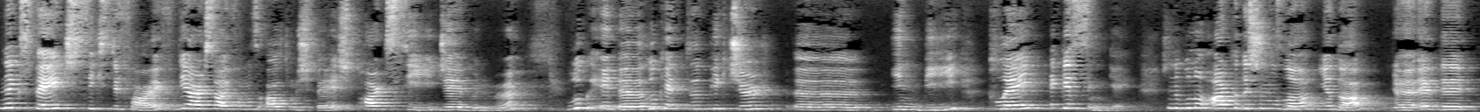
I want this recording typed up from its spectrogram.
Next page 65. Diğer sayfamız 65. Part C, C bölümü. Look, uh, look at the picture uh, in B. Play a guessing game. Şimdi bunu arkadaşınızla ya da e, evde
